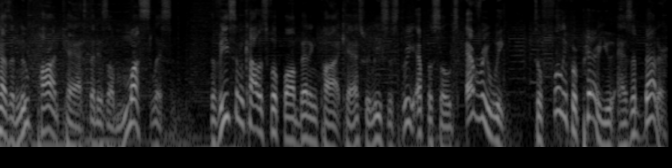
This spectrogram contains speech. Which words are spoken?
Has a new podcast that is a must listen. The VSIN College Football Betting Podcast releases three episodes every week to fully prepare you as a better.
